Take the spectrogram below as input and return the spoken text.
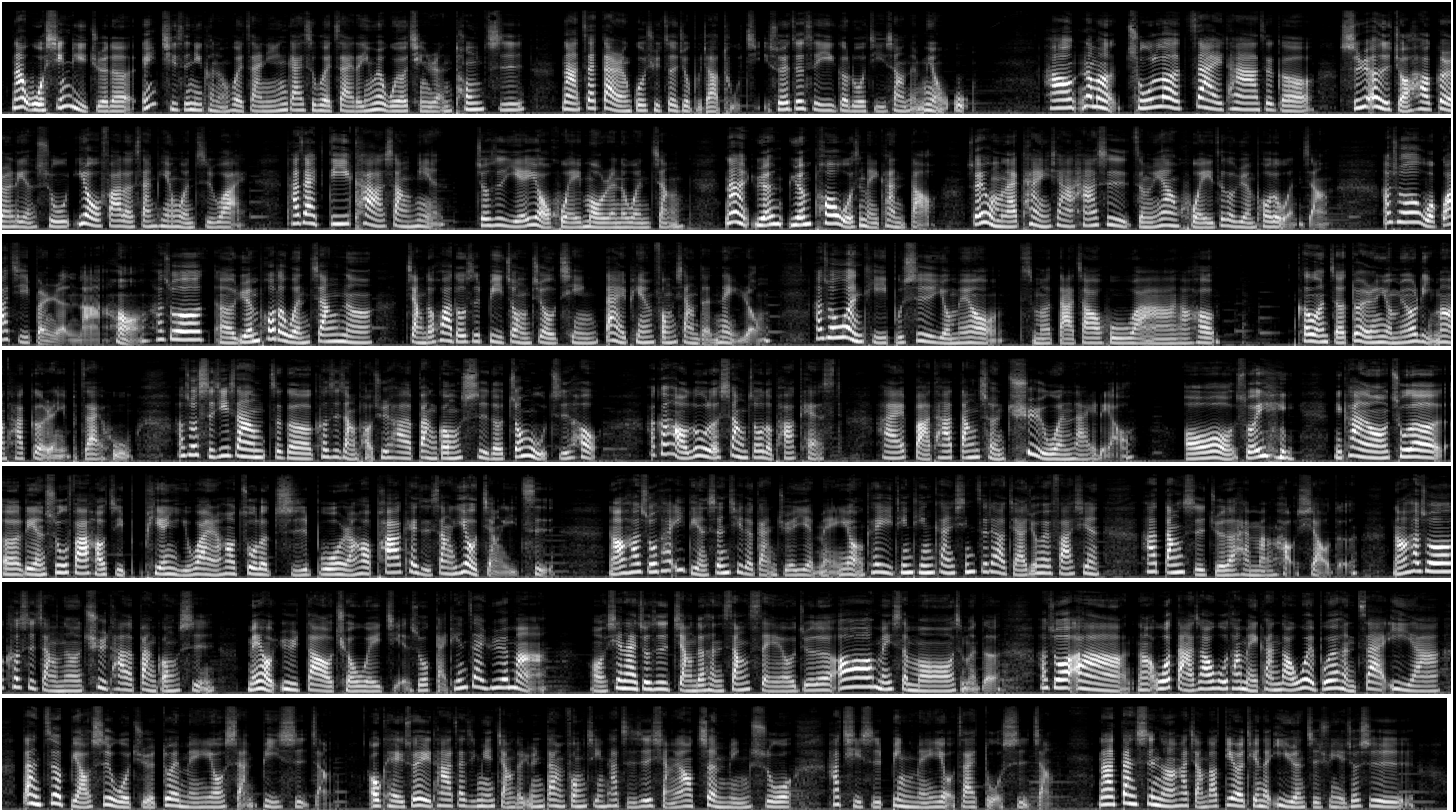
那我心里觉得，诶，其实你可能会在，你应该是会在的，因为我有请人通知。那再带人过去，这就不叫突击，所以这是一个逻辑上的谬误。好，那么除了在他这个十月二十九号个人脸书又发了三篇文之外，他在 D 卡上面就是也有回某人的文章。那原原 po 我是没看到，所以我们来看一下他是怎么样回这个原坡的文章。他说：“我瓜吉本人啦，齁。他说，呃，原坡的文章呢，讲的话都是避重就轻、带偏风向的内容。他说，问题不是有没有什么打招呼啊，然后柯文哲对人有没有礼貌，他个人也不在乎。他说，实际上这个柯市长跑去他的办公室的中午之后，他刚好录了上周的 podcast，还把它当成趣闻来聊。”哦，所以你看哦，除了呃脸书发好几篇以外，然后做了直播，然后 Podcast 上又讲一次，然后他说他一点生气的感觉也没有，可以听听看新资料夹就会发现他当时觉得还蛮好笑的。然后他说柯市长呢去他的办公室没有遇到邱威杰，说改天再约嘛。哦，现在就是讲得很伤谁，我觉得哦没什么什么的。他说啊，那我打招呼他没看到，我也不会很在意啊。但这表示我绝对没有闪避市长。OK，所以他在这边讲的云淡风轻，他只是想要证明说他其实并没有在躲市长。那但是呢，他讲到第二天的议员质询，也就是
